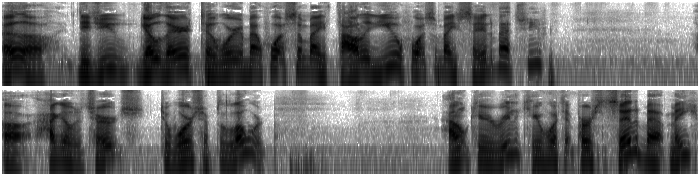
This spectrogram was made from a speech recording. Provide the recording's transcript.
Uh, did you go there to worry about what somebody thought of you or what somebody said about you? Uh, I go to church to worship the Lord. I don't care, really care what that person said about me.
